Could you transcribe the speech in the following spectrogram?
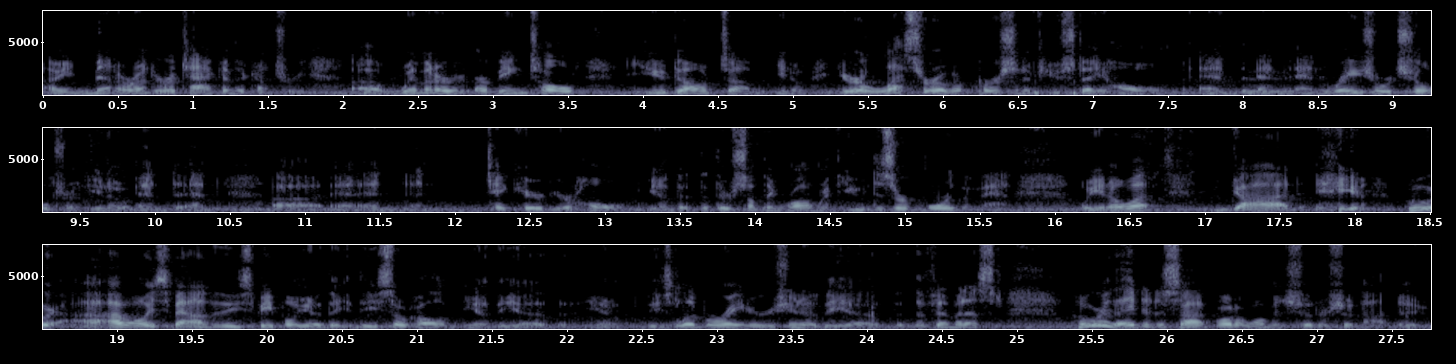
I mean, men are under attack in the country. Uh, women are, are being told you don't, um, you know, you're a lesser of a person if you stay home and mm-hmm. and, and raise your children. You know, and and uh, and and take care of your home. You know that, that, there's something wrong with you. You deserve more than that. Well, you know what? God, you know, who are I've always found these people, you know, the, the so-called, you know, the, uh, the, you know these liberators, you know, the, uh, the, the feminists. Who are they to decide what a woman should or should not do?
